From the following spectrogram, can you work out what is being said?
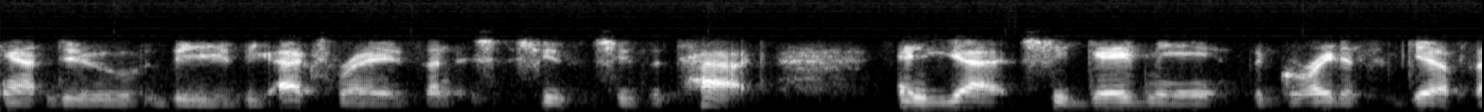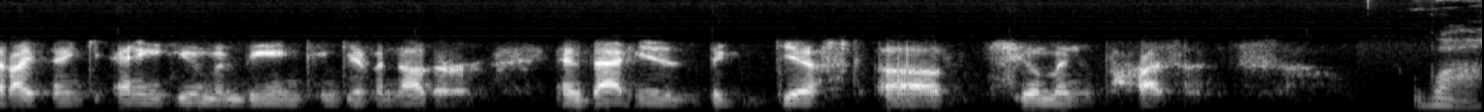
can't do the the X-rays, and she's she's a tech. And yet, she gave me the greatest gift that I think any human being can give another, and that is the gift of human presence. Wow.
